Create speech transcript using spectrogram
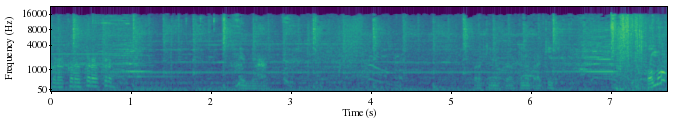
Corre, corre, corre, corre. Bien, bien. Por aquí no, por aquí no, por aquí. ¿Cómo?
